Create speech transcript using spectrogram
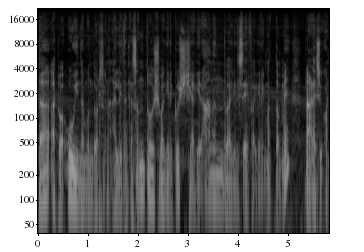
ದ ಅಥವಾ ಹೂವಿಂದ ಮುಂದುವರ್ಸೋಣ. ಅಲ್ಲಿ ತನಕ ಸಂತೋಷವಾಗಿರಿ, ಖುಷಿಯಾಗಿರಿ, ಆನಂದವಾಗಿರಿ, ಸೇಫಾಗಿರಿ. ಮತ್ತೊಮ್ಮೆ ನಾಳೆ ಸಿಗೋಣ.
